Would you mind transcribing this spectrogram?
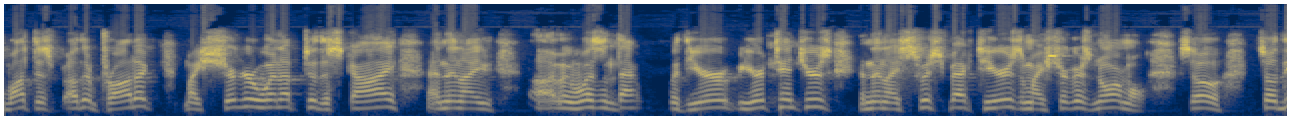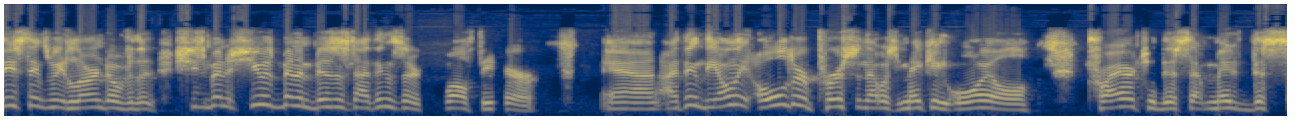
bought this other product. My sugar went up to the sky, and then I uh, it wasn't that with your your tinctures, and then I switched back to yours, and my sugar's normal." So so these things we learned over the. She's been she was been in business. Now, I think it's her twelfth year, and I think the only older person that was making oil prior to this that made this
